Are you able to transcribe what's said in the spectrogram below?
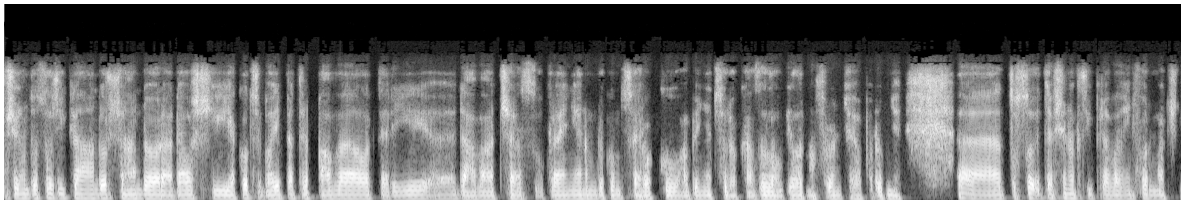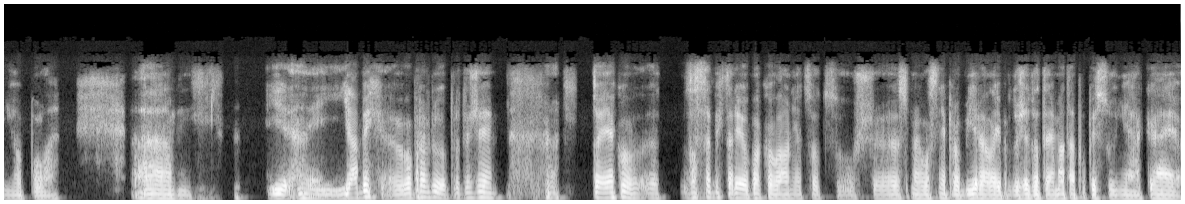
všechno to, co říká Andor Šándor a další, jako třeba i Petr Pavel, který eh, dává čas Ukrajině jenom do konce roku, aby něco dokázala udělat na frontě a podobně. Eh, to, jsou, to je všechno příprava informačního pole. Ehm, já bych opravdu, protože to je jako, zase bych tady opakoval něco, co už eh, jsme vlastně probírali, protože ta témata popisují nějaké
